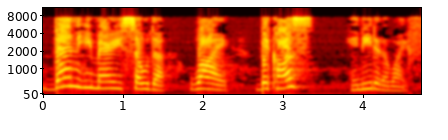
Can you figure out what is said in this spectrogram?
then he married Sauda. Why? Because he needed a wife.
